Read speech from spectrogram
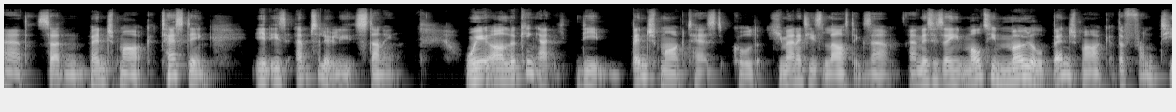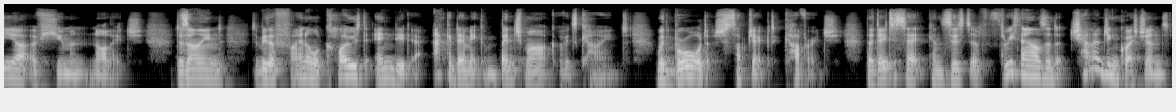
at certain benchmark testing, it is absolutely stunning. We are looking at the benchmark test called Humanity's Last Exam, and this is a multimodal benchmark at the frontier of human knowledge, designed to be the final closed ended academic benchmark of its kind, with broad subject coverage. The dataset consists of 3,000 challenging questions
